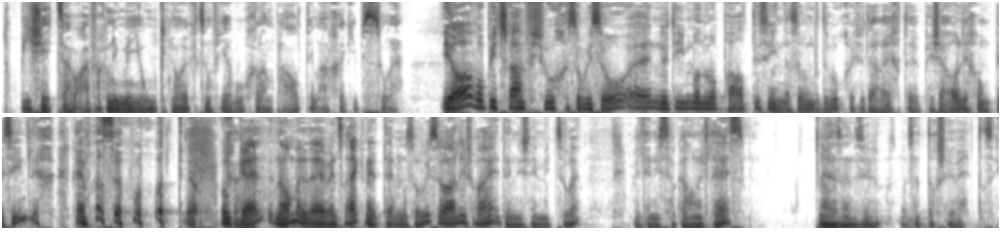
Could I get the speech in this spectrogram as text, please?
du bist jetzt auch einfach nicht mehr jung genug, um vier Wochen lang Party machen, gib's zu. Ja, wobei die Strafwochen sowieso äh, nicht immer nur Party sind. Also unter der Woche ist ja recht äh, beschaulich und besinnlich, wenn man so will. Ja, und gell, nochmal, äh, wenn es regnet, haben wir sowieso alle frei, dann ist nicht zu, weil dann ist es ja gar nicht les. Also es muss halt doch schön Wetter sein.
